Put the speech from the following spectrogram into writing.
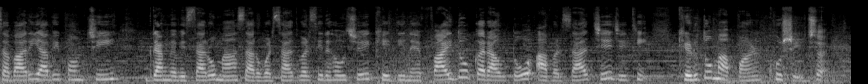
સવારી આવી પહોંચી. ગ્રામ્ય વિસ્તારોમાં સારો વરસાદ વરસી રહ્યો છે. ખેતીને ફાયદો કરાવતો આ વરસાદ છે, જેથી ખેડૂતોમાં પણ ખુશી છે.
